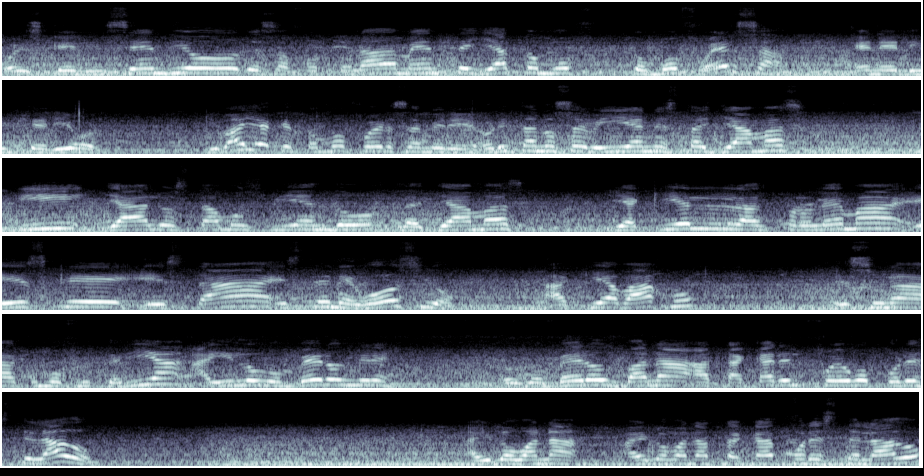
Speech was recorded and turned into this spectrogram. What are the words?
pues que el incendio desafortunadamente ya tomó, tomó fuerza en el interior y vaya que tomó fuerza, mire, ahorita no se veían estas llamas y ya lo estamos viendo las llamas. Y aquí el, el, problema es que está este negocio aquí abajo es una como frutería ahí los bomberos mire los bomberos van a atacar el fuego por este lado. Ahí lo van a ahí lo van a atacar por este lado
